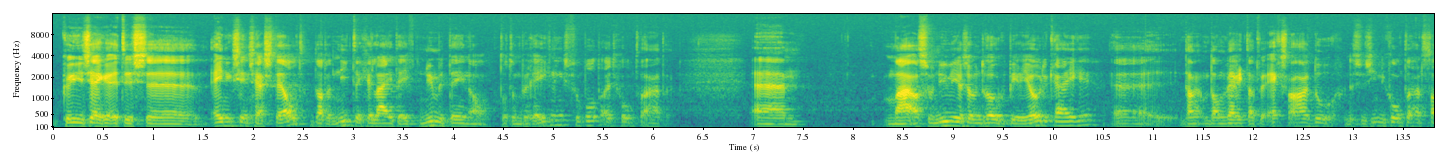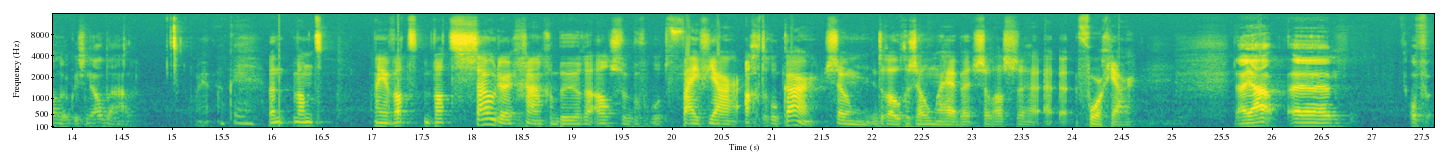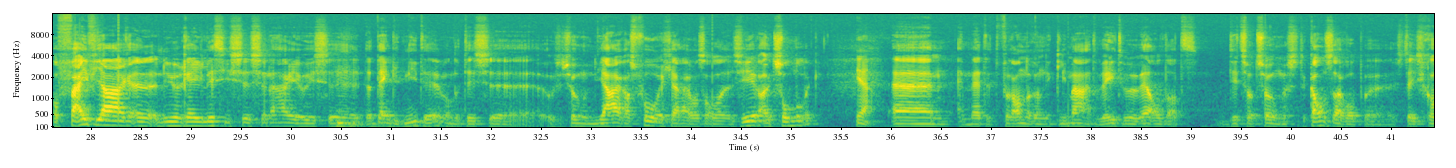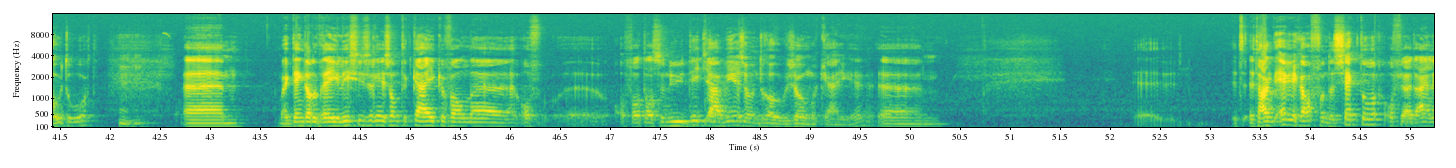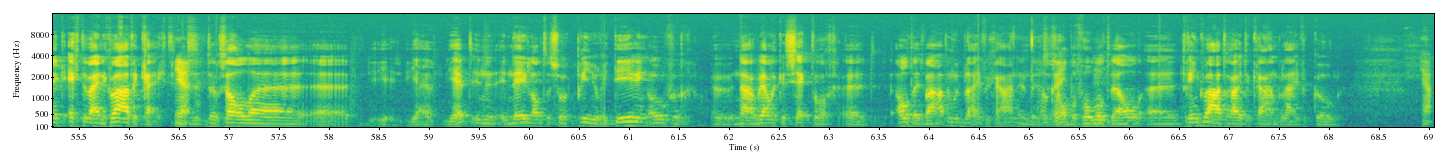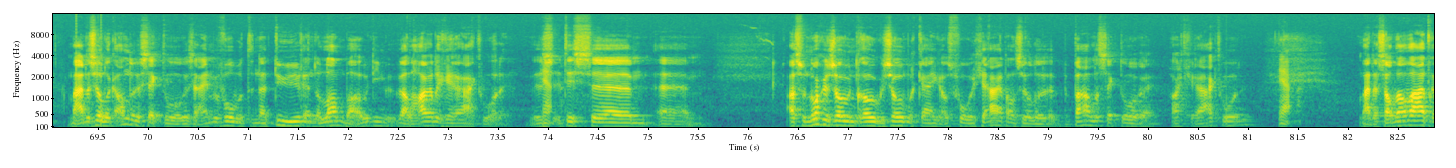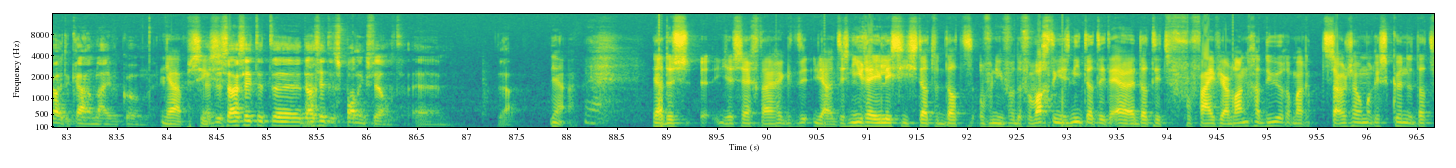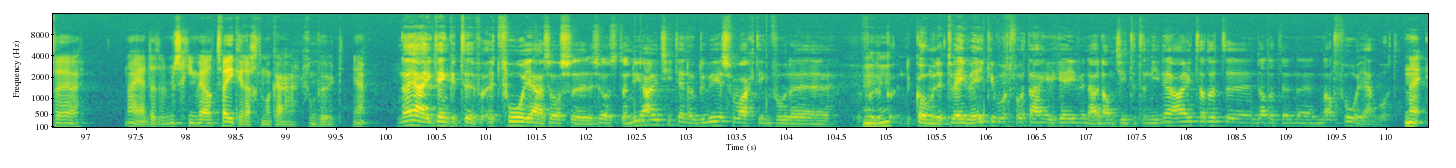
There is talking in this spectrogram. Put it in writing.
kun je zeggen het is eh, enigszins hersteld, dat het niet geleid heeft nu meteen al tot een beregeningsverbod uit grondwater. Ehm, maar als we nu weer zo'n droge periode krijgen, eh, dan, dan werkt dat weer extra hard door. Dus we zien de grondwaterstanden ook weer snel dalen. Oké. Want, want nou ja, wat, wat zou er gaan gebeuren als we bijvoorbeeld vijf jaar achter elkaar zo'n droge zomer hebben, zoals eh, eh, vorig jaar? Nou ja, of, of vijf jaar eh, nu een realistisch scenario is, eh, dat denk ik niet. Hè, want het is eh, zo'n jaar als vorig jaar was al zeer uitzonderlijk. Ja. Ehm, en met het veranderende klimaat weten we wel dat dit soort zomers de kans daarop eh, steeds groter wordt. Mhm. Ehm, maar ik denk dat het realistischer is om te kijken van eh, of, eh, of wat als we nu dit jaar weer zo'n droge zomer krijgen. Ehm, eh, het, het hangt erg af van de sector of je uiteindelijk echt te weinig water krijgt. Ja. Er zal, je, ja, je hebt in, in Nederland een soort prioritering over naar welke sector eh, altijd water moet blijven gaan. En er Oké. zal bijvoorbeeld wel eh, drinkwater uit de kraan blijven komen. Ja. Maar er zullen ook andere sectoren zijn, bijvoorbeeld de natuur en de landbouw, die wel harder geraakt worden. Dus Ja. het is, ehm, ehm, als we nog een zo'n droge zomer krijgen als vorig jaar, dan zullen bepaalde sectoren hard geraakt worden. Ja. Maar er zal wel water uit de kraan blijven komen. Ja, En precies. dus daar zit, het, eh, daar Ja. zit een spanningsveld. Ehm, Ja. Ja. Ja, dus eh, je zegt eigenlijk, ja, het is niet realistisch dat we dat, of in ieder geval de verwachting is niet dat dit, eh, dat dit voor vijf jaar lang gaat duren, maar het zou zomaar eens kunnen dat we, nou ja, dat het misschien wel twee keer achter elkaar gebeurt. Ja. nou ja, ik denk het, eh, het voorjaar zoals, zoals het er nu uitziet en ook de weersverwachting voor de, voor de Mhm. ko- de komende twee weken wordt, wordt aangegeven. Nou, dan ziet het er niet naar uit dat het, dat het een nat voorjaar wordt. Nee.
